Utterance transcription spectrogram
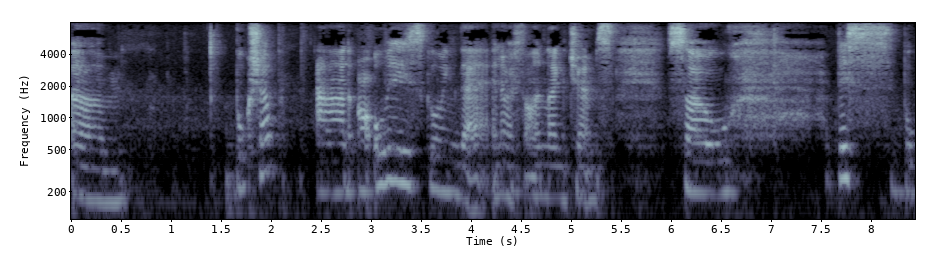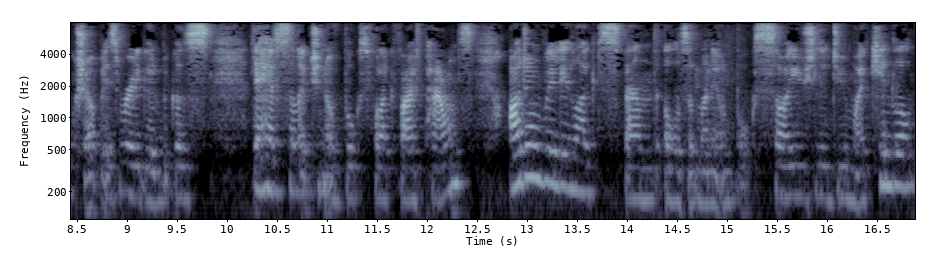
um, bookshop. And I'm always going there and I find like gems so this bookshop is really good because they have selection of books for like five pounds. I don't really like to spend a lot of money on books so i usually do my kindle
